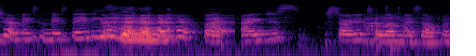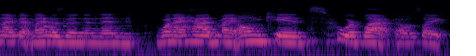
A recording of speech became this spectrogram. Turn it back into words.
Trying to make some mixed babies. but I just started to love myself when I met my husband, and then when I had my own kids who were black, I was like,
